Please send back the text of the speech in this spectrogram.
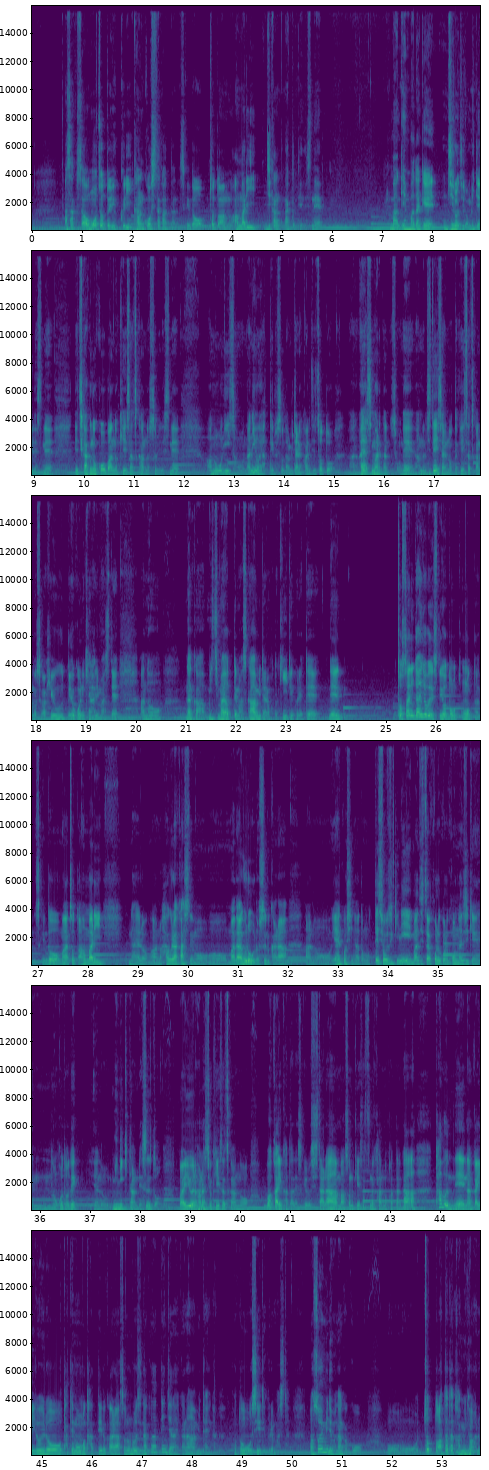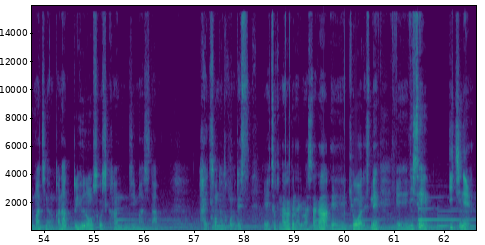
浅草をもうちょっとゆっくり観光したかったんですけどちょっとあのあんまり時間がなくてですね。まあ、現場だけじろじろ見てですね。近くの交番の警察官の人にですねあのお兄さんは何をやってる人だみたいな感じでちょっと怪しまれたんでしょうね。あの自転車に乗った警察官の人がヒューッと横に来はりましてあのなんか道迷ってますか？みたいなこと聞いてくれて。でとっさに大丈夫ですって言おうと思ったんですけどまあちょっとあんまりなんやろあのはぐらかしてもまだうろうろするからあのややこしいなと思って正直に、まあ、実はこれこれこんな事件のことであの見に来たんですと、まあ、いうような話を警察官の若い方ですけどしたら、まあ、その警察官の方が「あ多分ねなんかいろいろ建物も建っているからその路地なくなってんじゃないかな」みたいなことを教えてくれました。まあ、そういう意味でもなんかこうちょっと温かみのある街なんかなというのを少し感じました。はい、そんなところです。えー、ちょっと長くなりましたが、えー、今日はですね、えー、2001年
